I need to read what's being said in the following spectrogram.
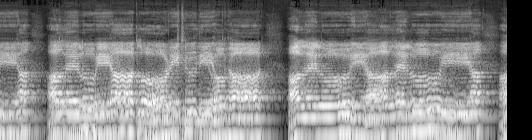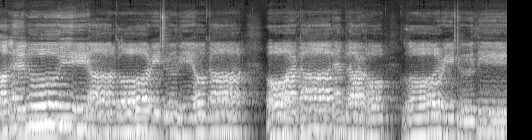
Alleluia, Alleluia, glory to thee, O God. Alleluia, Alleluia, Alleluia, glory to thee, O God. O our God and our hope, glory to thee.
